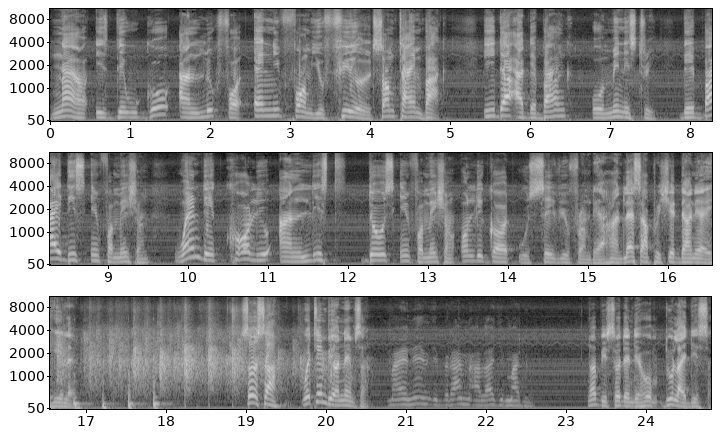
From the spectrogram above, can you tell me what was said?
now is they will go and look for any form you filled some time back, either at the bank or ministry. They buy this information. When they call you and list those information, only God will save you from their hand. Let's appreciate Daniel Hille. So, sir, waiting be your name, sir. My name Ibrahim Alaji Madu. Not be so then the home. Do like this, sir.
